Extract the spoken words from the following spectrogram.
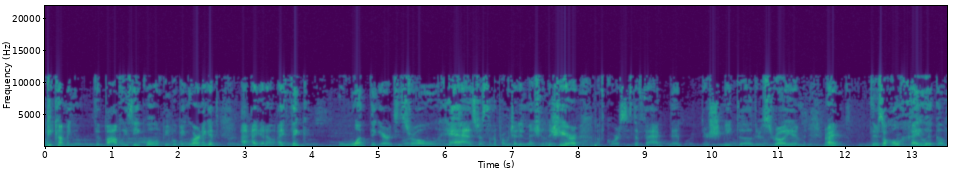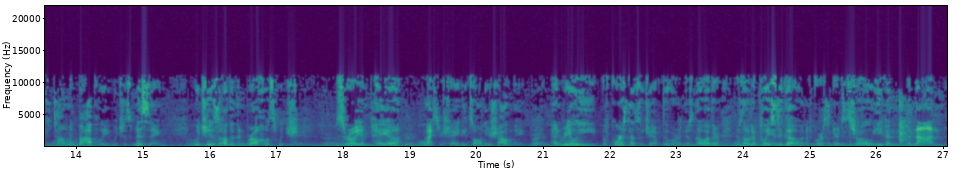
becoming the Bavli's equal of people being learning it? I, I you know, I think one thing Eretz Yisrael has, just on a which I didn't mention in the shiur, of course, is the fact that there's Shemitah, there's Zeraim, right? There's a whole chelek of Talmud Bavli which is missing, which is other than brachos, which Zeraim, Peah, Maaser Sheni, it's all in Yerushalmi. Right. And really, of course, that's what you have to learn. There's no other, there's no other place to go. And of course, in Eretz Yisrael, even the non,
